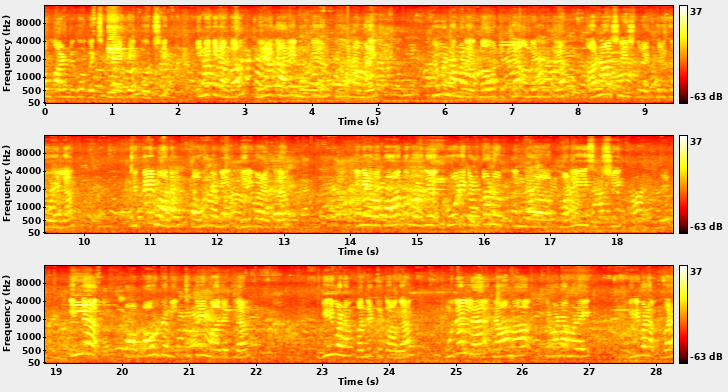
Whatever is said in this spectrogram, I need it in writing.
ஓம் அருள்மிகு வெற்றி விநாயகரை போற்றி இன்னைக்கு நம்ம நினைத்தாலே முக்கிய திருவண்ணாமலை. திருவண்ணாமலை மாவட்டத்தில் அமைந்திருக்கிற அருணாச்சலேஸ்வரர் திருக்கோயிலில் சித்திரை மாதம் பௌர்ணமி கிரிவலத்தில் இங்கே நம்ம பார்க்கும் பொழுது இந்த மலையை சுற்றி இந்த பௌர்ணமி சித்திரை மாதத்தில் கிரிவலம் வந்துட்டு இருக்காங்க. முதல்ல நாம திருவண்ணாமலை கிரிவலம் வர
